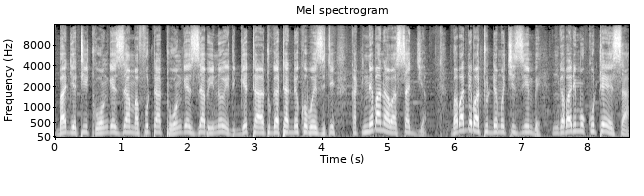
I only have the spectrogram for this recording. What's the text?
bajeti twongeza amafuta twongeza bino geta tugataddeko bwe ziti. Kati ne bano abasajja babadde batudde mu kizimbe nga bali mu kuteesa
